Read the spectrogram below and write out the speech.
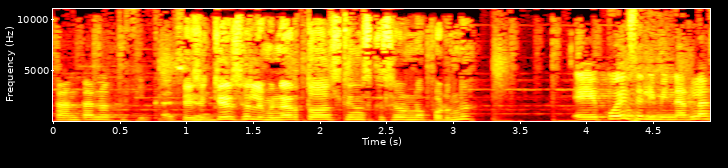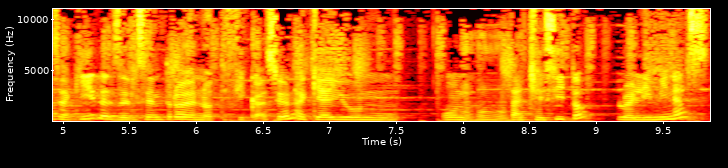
tanta notificación. Y si quieres eliminar todas, tienes que hacer una por una. Eh, puedes eliminarlas aquí desde el centro de notificación. Aquí hay un, un tachecito, lo eliminas.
